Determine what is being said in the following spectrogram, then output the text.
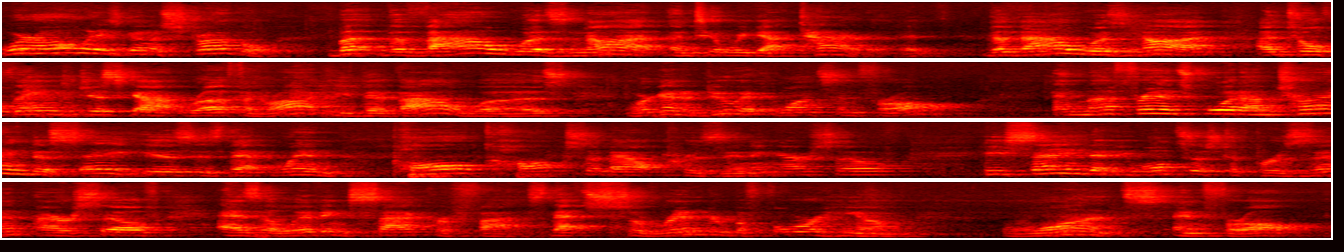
we're always going to struggle. But the vow was not until we got tired of it. The vow was not until things just got rough and rocky. The vow was, we're going to do it once and for all. And my friends, what I'm trying to say is, is that when Paul talks about presenting ourselves, he's saying that he wants us to present ourselves as a living sacrifice, that surrender before him once and for all.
